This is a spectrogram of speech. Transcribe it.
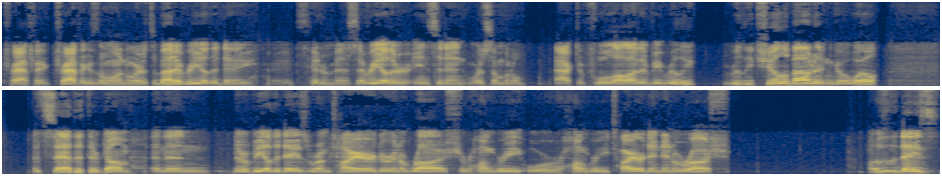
traffic. Traffic is the one where it's about every other day. It's hit or miss. Every other incident where someone will act a fool, I'll either be really, really chill about it and go, well, it's sad that they're dumb, and then there will be other days where I'm tired or in a rush or hungry or hungry, tired, and in a rush. Those are the days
